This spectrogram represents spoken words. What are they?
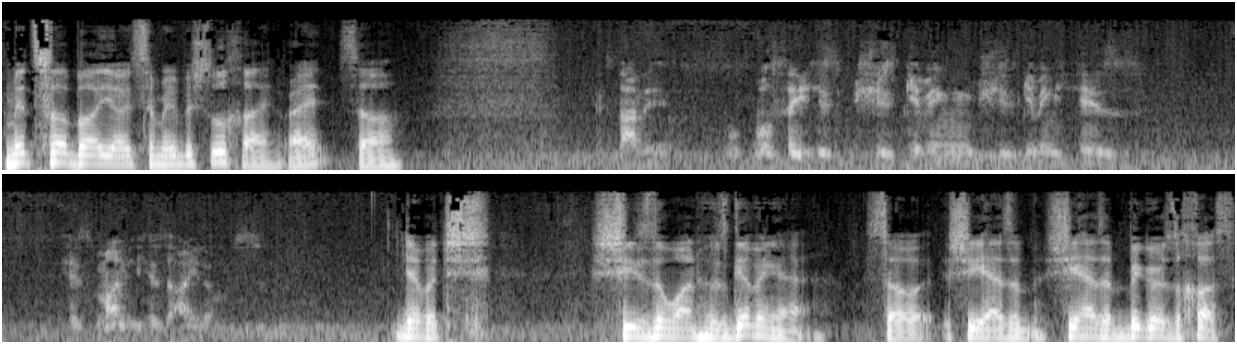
Mitzvah ba yosemri b'shluchai, right? So it's not. We'll say he's, she's giving. She's giving his his money, his items. Yeah, but she, she's the one who's giving it. So she has a she has a bigger zechus.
